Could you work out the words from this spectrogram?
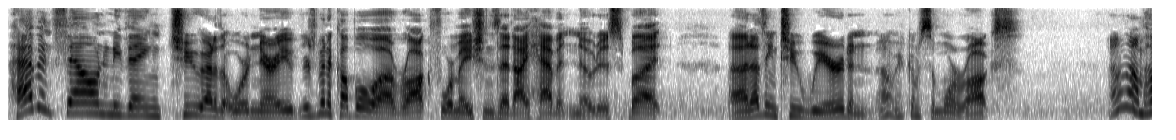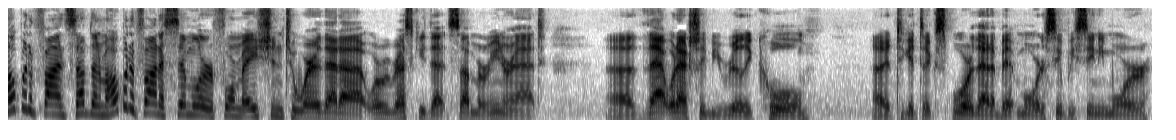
Haven't found anything too out of the ordinary. There's been a couple uh, rock formations that I haven't noticed, but uh, nothing too weird. And oh, here comes some more rocks. I don't know. I'm hoping to find something. I'm hoping to find a similar formation to where that uh, where we rescued that submariner at. Uh, that would actually be really cool uh, to get to explore that a bit more to see if we see any more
